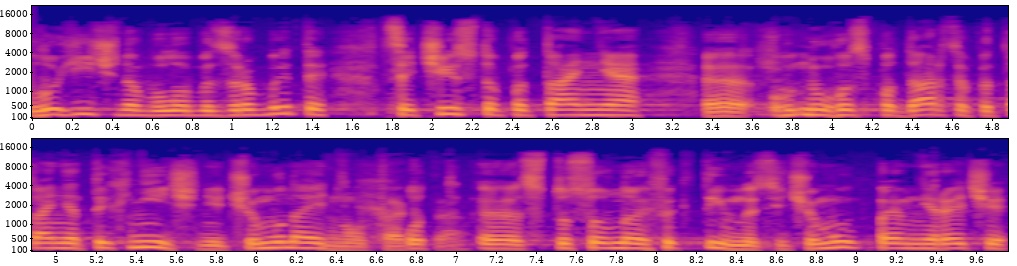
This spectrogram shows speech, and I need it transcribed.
логічно було би зробити. Це чисто питання е, ну, господарства, питання технічні. Чому навіть Ну, так, от так. е, стосовно ефективності, чому певні речі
